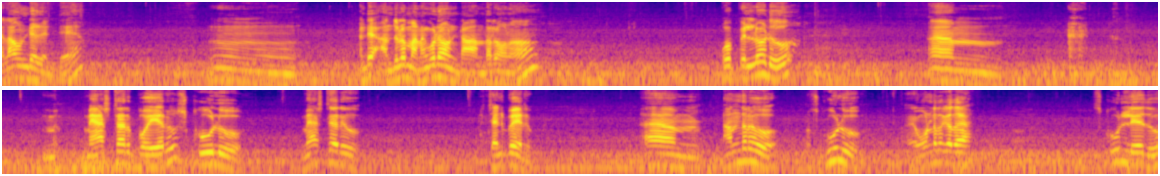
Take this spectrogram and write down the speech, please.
ఎలా ఉండేదంటే అంటే అందులో మనం కూడా ఉంటాం అందరూను. ఓ పిల్లోడు మాస్టర్ పోయారు స్కూలు మాస్టరు చనిపోయారు. అందరూ స్కూలు ఉండదు కదా. స్కూల్ లేదు.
